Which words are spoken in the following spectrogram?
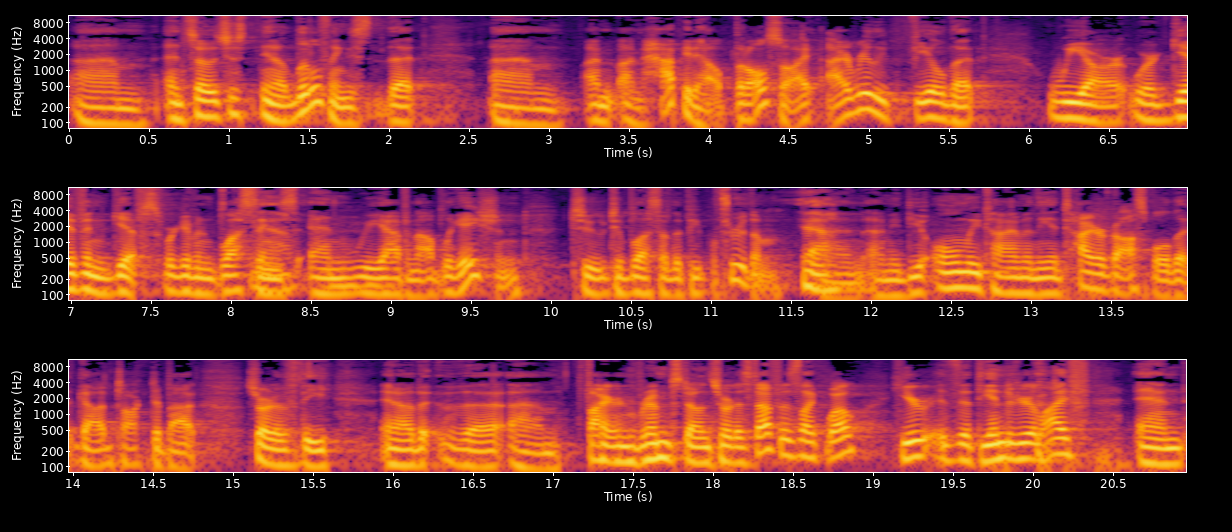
Um, and so it's just you know little things that um, I'm I'm happy to help, but also I, I really feel that we are we're given gifts, we're given blessings, yeah. and we have an obligation to, to bless other people through them. Yeah. And I mean, the only time in the entire gospel that God talked about sort of the, you know, the, the um, fire and brimstone sort of stuff is like, well, here is at the end of your life, and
